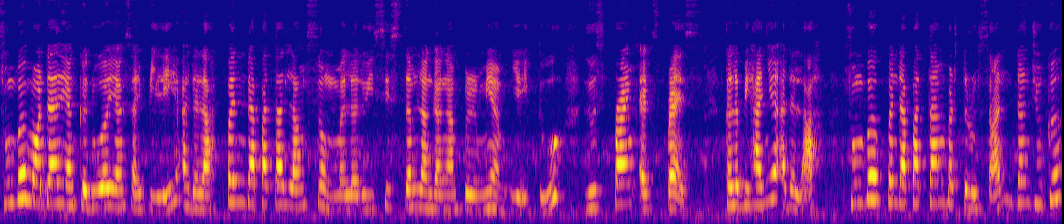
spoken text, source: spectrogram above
Sumber modal yang kedua yang saya pilih adalah pendapatan langsung melalui sistem langgangan premium iaitu Zeus Prime Express. Kelebihannya adalah sumber pendapatan berterusan dan juga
